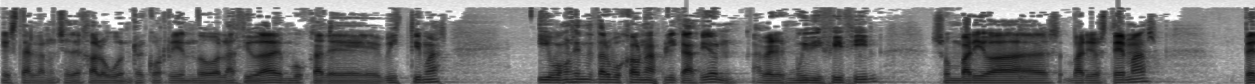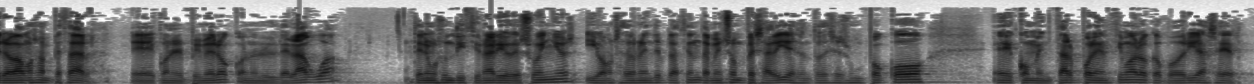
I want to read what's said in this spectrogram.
está en la noche de Halloween recorriendo la ciudad en busca de víctimas. Y vamos a intentar buscar una explicación. A ver, es muy difícil, son varios, varios temas, pero vamos a empezar eh, con el primero, con el del agua tenemos un diccionario de sueños y vamos a hacer una interpretación, también son pesadillas, entonces es un poco eh, comentar por encima lo que podría ser.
